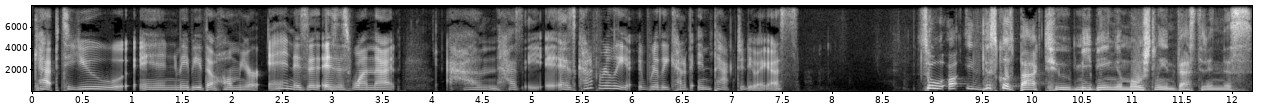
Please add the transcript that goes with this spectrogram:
kept you in maybe the home you're in? Is it is this one that um, has has kind of really really kind of impacted you? I guess. So uh, this goes back to me being emotionally invested in this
